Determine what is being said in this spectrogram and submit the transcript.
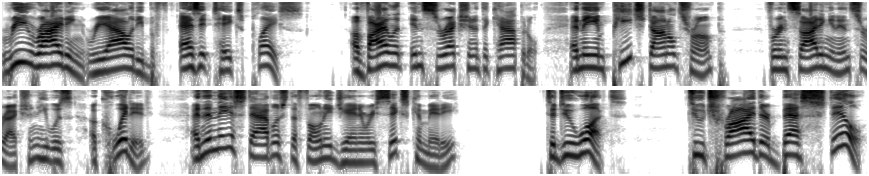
rewriting reality as it takes place. A violent insurrection at the Capitol. And they impeached Donald Trump for inciting an insurrection. He was acquitted. And then they established the phony January 6th committee to do what? To try their best still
